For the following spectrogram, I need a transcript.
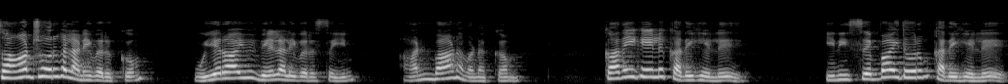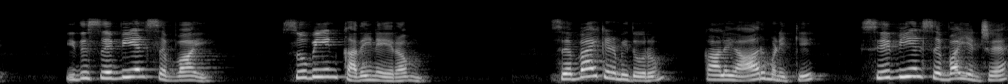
சான்றோர்கள் அனைவருக்கும் உயராய்வு வேல் அலைவரிசையின் அன்பான வணக்கம். கதைகேளு கதைகேளு இனி செவ்வாய்தோறும் கதைகேளு இது செவ்வியல் செவ்வாய் சுபியின் கதை நேரம். செவ்வாய்க்கிழமை தோறும் காலை ஆறு மணிக்கு செவ்வியல் செவ்வாய் என்ற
